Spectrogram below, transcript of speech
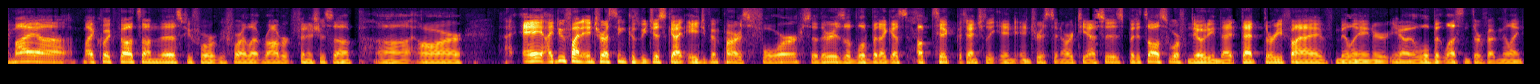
my uh my quick thoughts on this before before I let Robert finish this up uh, are a I do find it interesting because we just got Age of Empires four, so there is a little bit I guess uptick potentially in interest in RTSs, but it's also worth noting that that 35 million or you know a little bit less than 35 million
